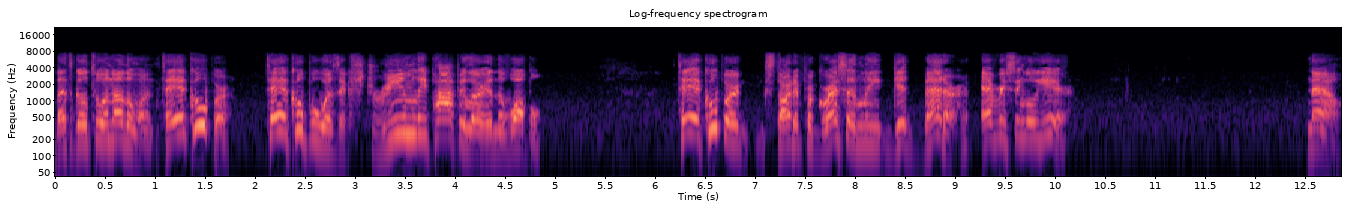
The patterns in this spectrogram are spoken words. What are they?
Let's go to another one. Te'a Cooper. Te'a Cooper was extremely popular in the Wubble. Te'a Cooper started progressively get better every single year. Now,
